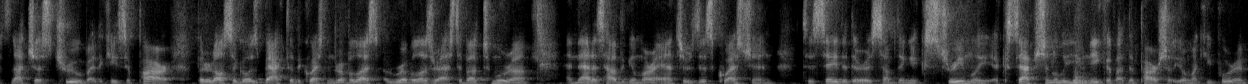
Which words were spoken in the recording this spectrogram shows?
it's not just true by the case of par, but it also goes back to the question Rabbi Lezer asked about Tmura, and that is how the Gemara answers this question to say that there is something extremely, exceptionally unique about the Parsha Yom Kippurim,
